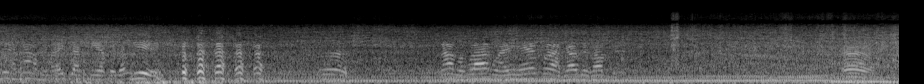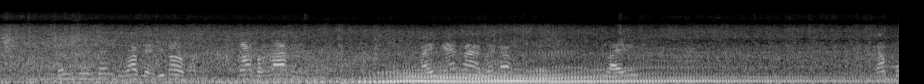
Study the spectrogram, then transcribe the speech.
แม่น้ำไหลจากเนียไปทั้งที่ เออ น้ำข้างล่างไหลแห้งมากครับเลยครับอ่าเบิ้งเบิ้งเบิ้งครับเนี่ยพี่น้องน้ำข้างล่างไหลแห้งมากเลยครับ ไหลน้ำม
